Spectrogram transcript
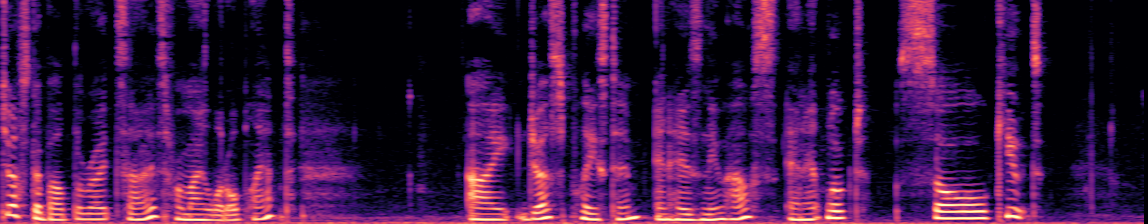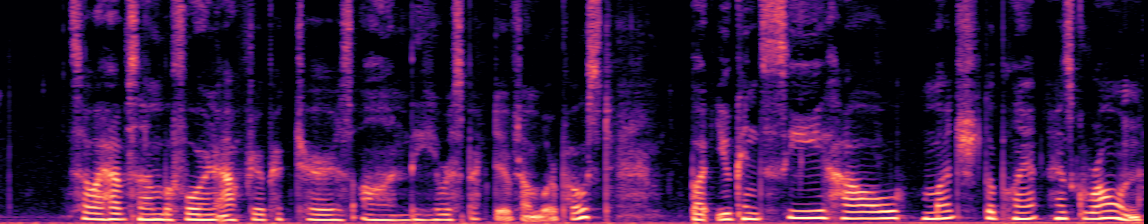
just about the right size for my little plant. I just placed him in his new house and it looked so cute. So I have some before and after pictures on the respective Tumblr post, but you can see how much the plant has grown.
